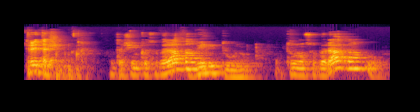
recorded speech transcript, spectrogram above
Trentacinque. 35 superato, 21. 21 superato.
